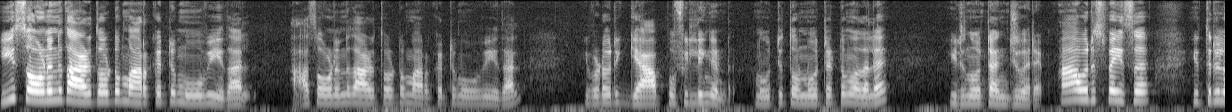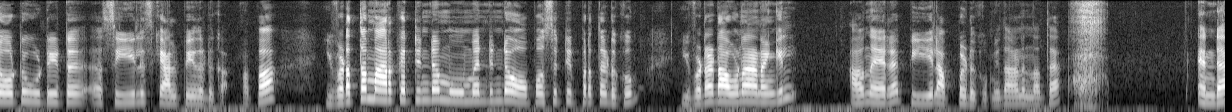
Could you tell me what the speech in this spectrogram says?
ഈ സോണിന് താഴത്തോട്ട് മാർക്കറ്റ് മൂവ് ചെയ്താൽ ആ സോണിന് താഴത്തോട്ട് മാർക്കറ്റ് മൂവ് ചെയ്താൽ ഇവിടെ ഒരു ഗ്യാപ്പ് ഫില്ലിംഗ് ഉണ്ട്. നൂറ്റി തൊണ്ണൂറ്റെട്ട് മുതൽ ഇരുന്നൂറ്റഞ്ച് വരെ. ആ ഒരു സ്പേസ് ഇത്തിരി ലോട്ട് കൂട്ടിയിട്ട് സിയിൽ സ്കാൽപ്പ് ചെയ്തെടുക്കാം. അപ്പോൾ ഇവിടുത്തെ മാർക്കറ്റിന്റെ മൂവ്മെന്റിന്റെ ഓപ്പോസിറ്റ് ഇപ്പുറത്തെടുക്കും ഇവിടെ ഡൗൺ ആണെങ്കിൽ അത് നേരെ പിയിൽ അപ്പ് എടുക്കും. ഇതാണ് ഇന്നത്തെ എന്റെ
